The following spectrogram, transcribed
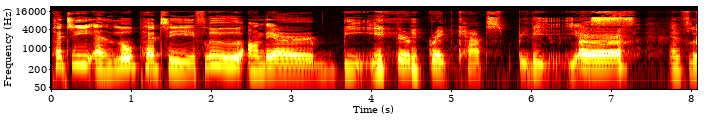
Petey and Little Petey flew on their bee. Their great cat's bee. Bee, yes. Uh... And flew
